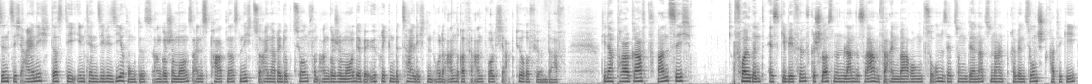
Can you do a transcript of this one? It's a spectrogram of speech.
sind sich einig, dass die Intensivisierung des Engagements eines Partners nicht zu einer Reduktion von Engagement der übrigen Beteiligten oder anderer verantwortlicher Akteure führen darf. Die nach 20 folgend SGB V geschlossenen Landesrahmenvereinbarungen zur Umsetzung der nationalen Präventionsstrategie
